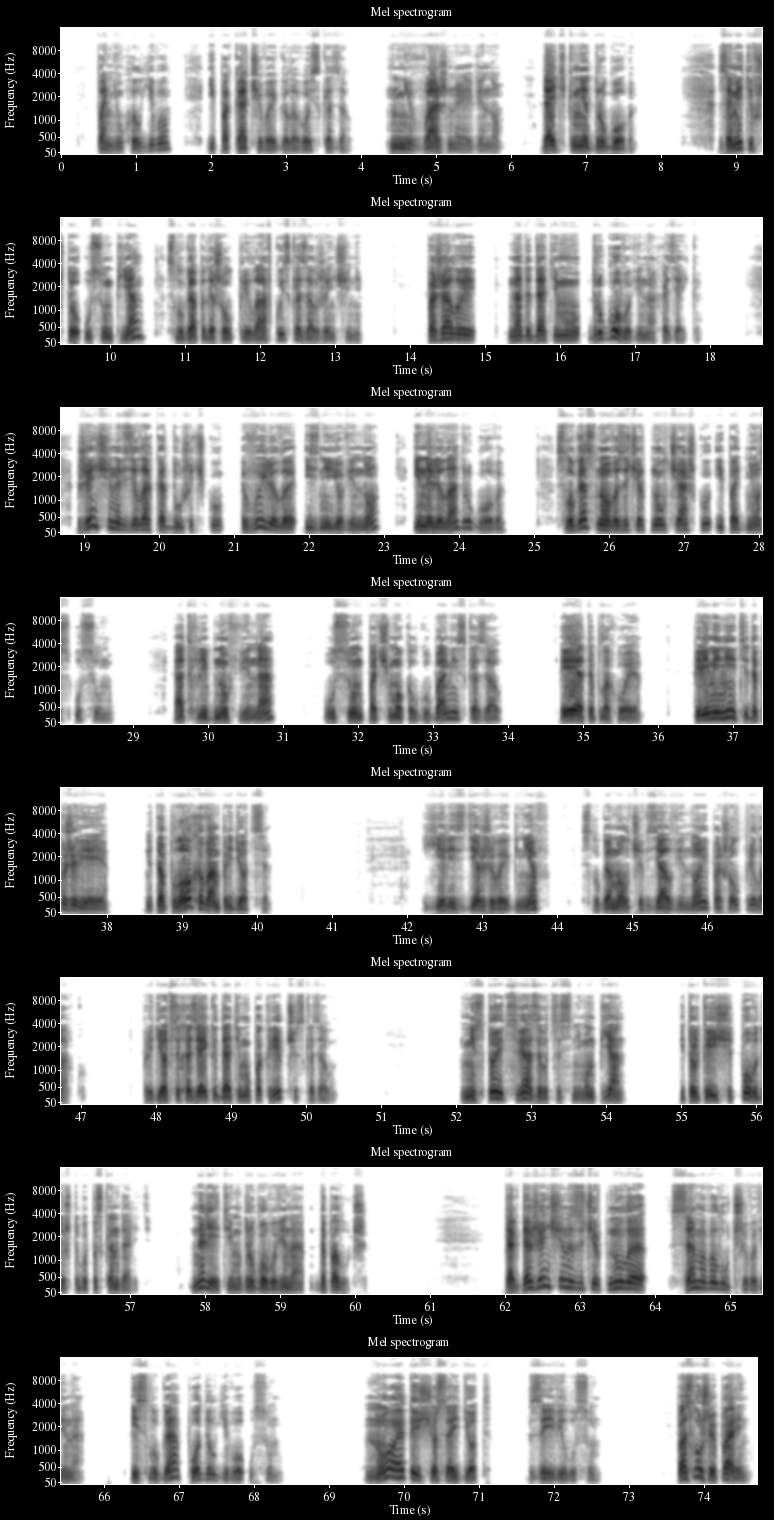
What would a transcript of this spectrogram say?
понюхал его и, покачивая головой, сказал, «Неважное вино, дайте-ка мне другого». Заметив, что Усун пьян, слуга подошел к прилавку и сказал женщине, «Пожалуй, надо дать ему другого вина, хозяйка». Женщина взяла кадушечку, вылила из нее вино и налила другого. Слуга снова зачерпнул чашку и поднес Усуну. Отхлебнув вина, Усун почмокал губами и сказал, «И это плохое. Перемените, да поживее. Не то плохо вам придется». Еле сдерживая гнев, слуга молча взял вино и пошел к прилавку. «Придется, хозяйка, дать ему покрепче», — сказал он. «Не стоит связываться с ним, он пьян и только ищет повода, чтобы поскандалить. Налейте ему другого вина, да получше. Тогда женщина зачерпнула самого лучшего вина, и слуга подал его Усуну. — Ну, это еще сойдет, — заявил Усун. — Послушай, парень,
